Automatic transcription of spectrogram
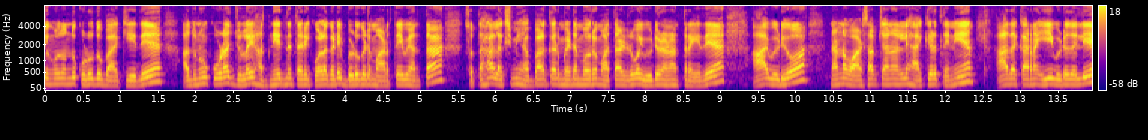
ತಿಂಗಳದೊಂದು ಕೊಡೋದು ಬಾಕಿ ಇದೆ. ಅದನ್ನು ಕೂಡ ಜುಲೈ ಹದಿನೈದನೇ ತಾರೀಕು ಒಳಗಡೆ ಬಿಡುಗಡೆ ಮಾಡ್ತೇವೆ ಅಂತ ಸ್ವತಃ ಲಕ್ಷ್ಮಿ ಹೆಬ್ಬಾಳ್ಕರ್ ಮೇಡಮ್ ಅವರು ಮಾತಾಡಿರುವ ವಿಡಿಯೋ ನನ್ನ ಹತ್ರ ಇದೆ. ಆ ವಿಡಿಯೋ ನನ್ನ ವಾಟ್ಸಪ್ ಚಾನಲಲ್ಲಿ ಹಾಕಿರ್ತೀನಿ ಆದ ಕಾರಣ ಈ ವಿಡಿಯೋದಲ್ಲಿ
